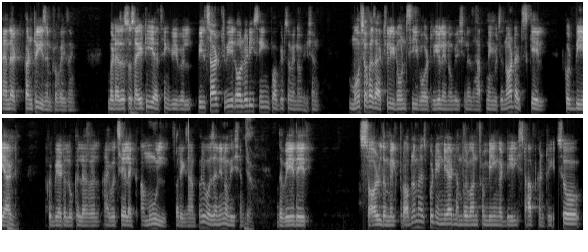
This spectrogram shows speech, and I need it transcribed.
and that country is improvising. But as a society, I think we will we'll start. We're already seeing pockets of innovation. Most of us actually don't see what real innovation is happening, which is not at scale. Could be at Hmm. could be at a local level. I would say like Amul, for example, was an innovation. Yeah. The way they solved the milk problem has put India at number one from being a dairy starved country. So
